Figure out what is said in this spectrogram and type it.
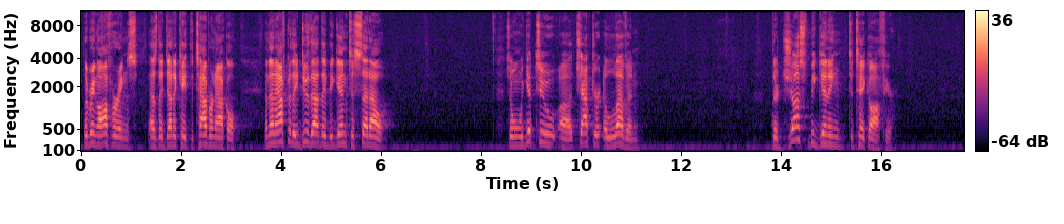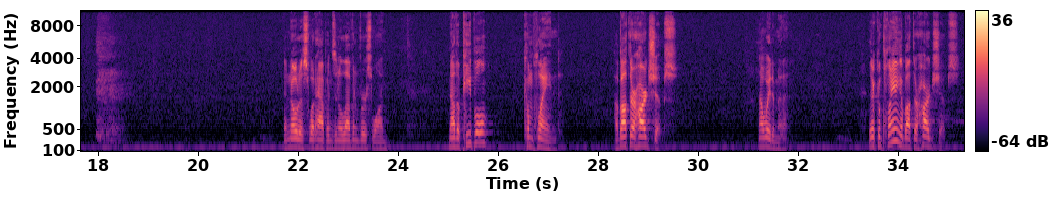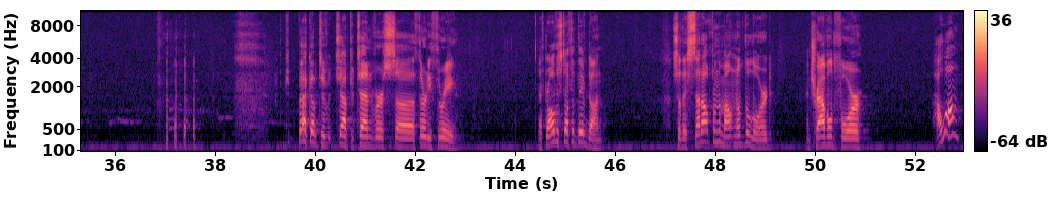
They bring offerings as they dedicate the tabernacle. And then after they do that, they begin to set out. So when we get to uh, chapter 11, they're just beginning to take off here. And notice what happens in 11, verse 1. Now the people complained about their hardships. Now, wait a minute. They're complaining about their hardships. Back up to chapter 10, verse uh, 33. After all the stuff that they've done, so they set out from the mountain of the Lord and traveled for how long?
